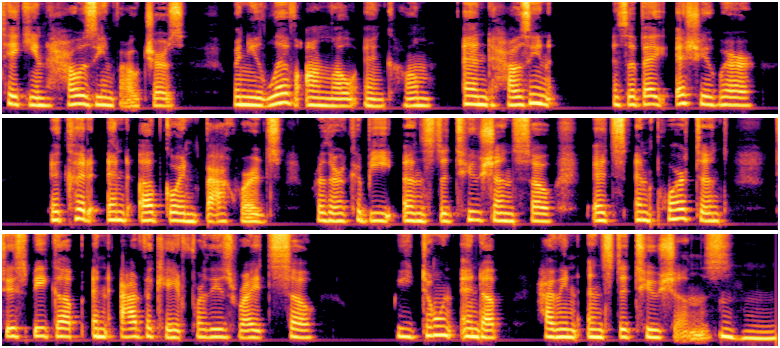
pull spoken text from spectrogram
taking housing vouchers when you live on low income. And housing is a big issue where it could end up going backwards, where there could be institutions. So it's important to speak up and advocate for these rights so we don't end up having institutions. Mm-hmm.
